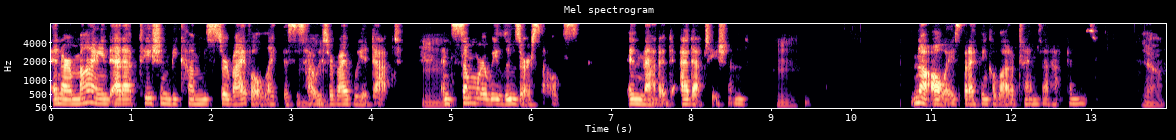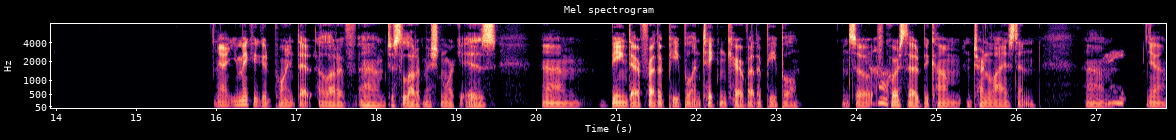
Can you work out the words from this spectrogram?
in our mind, adaptation becomes survival. Like, this is how we Mhm. survive, we adapt. Mhm. And somewhere we lose ourselves in that ad- adaptation. Mm. Not always, but I think a lot of times that happens. Yeah. Yeah, you make a good point that a lot of um, just a lot of mission work is um, being there for other people and taking care of other people, and so Yeah. of course that would become internalized and um, Right. yeah,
